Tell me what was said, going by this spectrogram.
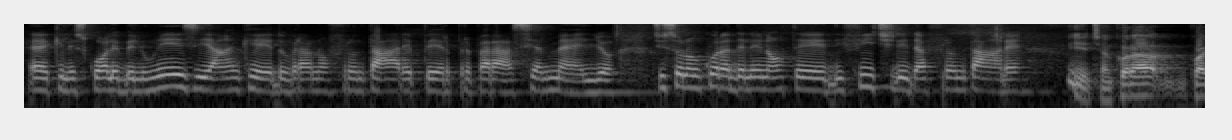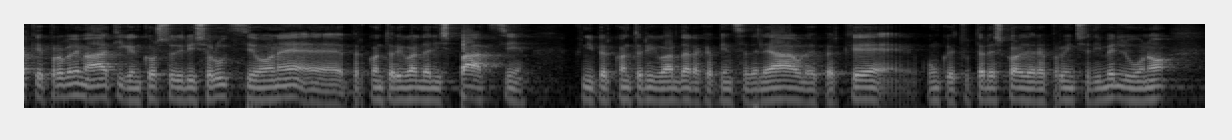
eh, che le scuole bellunesi anche dovranno affrontare per prepararsi al meglio? Ci sono ancora delle note difficili da affrontare? Sì, c'è ancora qualche problematica in corso di risoluzione eh, per quanto riguarda gli spazi, quindi per quanto riguarda la capienza delle aule, perché comunque tutte le scuole della provincia di Belluno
